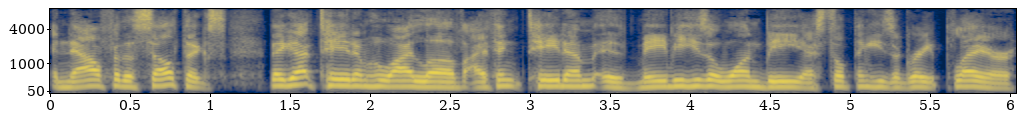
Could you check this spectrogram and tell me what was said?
And now for the Celtics, they got Tatum, who I love. I think Tatum is maybe he's a 1B. I still think he's a great player.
